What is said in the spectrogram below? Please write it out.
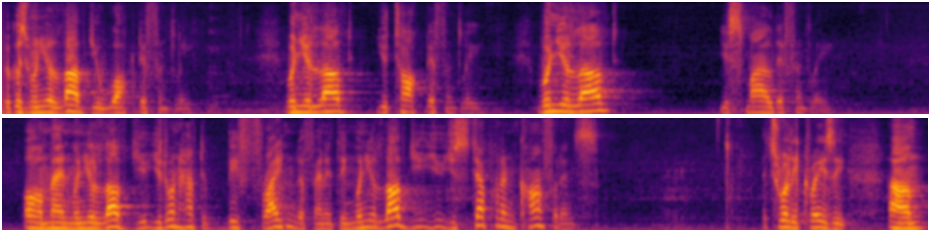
because when you're loved, you walk differently. When you're loved, you talk differently. When you're loved, you smile differently. Oh man, when you're loved, you, you don't have to be frightened of anything. When you're loved, you, you, you step out in confidence. It's really crazy. Um,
